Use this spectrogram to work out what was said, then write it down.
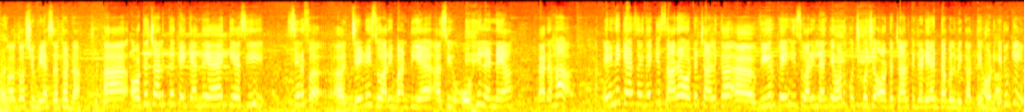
ਬਹੁਤ ਬਹੁਤ ਸ਼ੁਕਰੀਆ ਸਰ ਤੁਹਾਡਾ। ਆਟੋ ਚਾਲਕ ਕਈ ਕਹਿੰਦੇ ਆ ਕਿ ਅਸੀਂ ਸਿਰਫ ਜਿਹੜੀ ਸਵਾਰੀ ਬਣਦੀ ਹੈ ਅਸੀਂ ਉਹੀ ਲੈਂਦੇ ਆ ਪਰ ਹਾਂ ਇਹ ਨਹੀਂ ਕਹਿ ਸਕਦੇ ਕਿ ਸਾਰੇ ਆਟੋ ਚਾਲਕ ਅ, 20 ਰੁਪਏ ਹੀ ਸਵਾਰੀ ਲੈਂਦੇ ਹੋਣ। ਕੁਝ ਕੁਝ ਆਟੋ ਚਾਲਕ ਜਿਹੜੇ ਆ ਡਬਲ ਵੀ ਕਰਦੇ ਹੋਣਗੇ। ਕਿਉਂਕਿ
